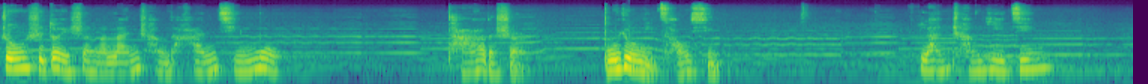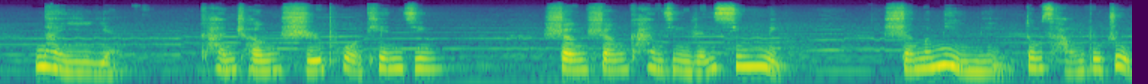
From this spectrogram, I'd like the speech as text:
终是对上了兰场的含情目。他的事儿，不用你操心。兰场一惊，那一眼，堪称石破天惊，生生看进人心里，什么秘密都藏不住。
